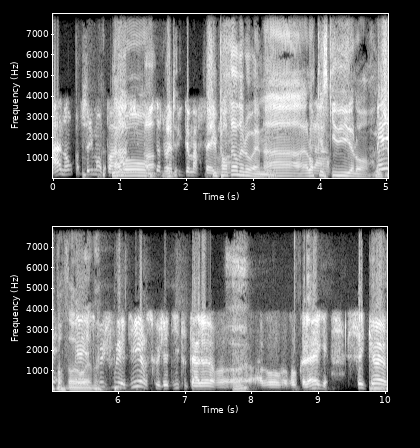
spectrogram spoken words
Ah non, absolument pas. Ah bon supporter de l'Olympique de Marseille. Supporter de l'OM. Ah, alors Voilà. qu'est-ce qu'il dit alors le Mais, supporter de mais l'OM ce que je voulais dire, ce que j'ai dit tout à l'heure euh, à vos, vos collègues, c'est que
